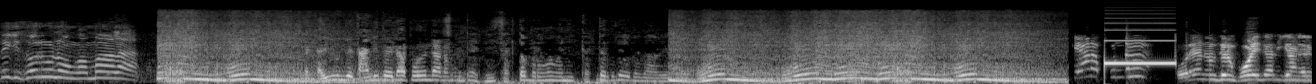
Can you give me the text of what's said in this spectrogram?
தூக்கி சொருகணும் உங்க அம்மால கை வந்து தாண்டி போயிட்டா போதுண்டா நீ சத்தம் போடாம நீ கத்துறதுல ஒரே நிமிஷம் போலீஸா நிக்கிறாங்க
